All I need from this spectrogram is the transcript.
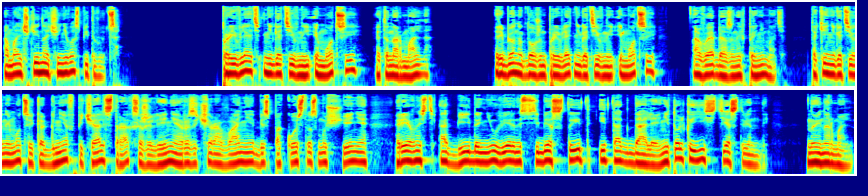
А мальчики иначе не воспитываются. Проявлять негативные эмоции это нормально. Ребенок должен проявлять негативные эмоции, а вы обязаны их принимать. Такие негативные эмоции, как гнев, печаль, страх, сожаление, разочарование, беспокойство, смущение, ревность, обида, неуверенность в себе, стыд и так далее, не только естественны, но и нормальны.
